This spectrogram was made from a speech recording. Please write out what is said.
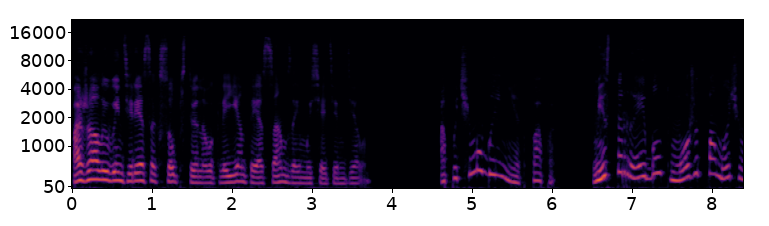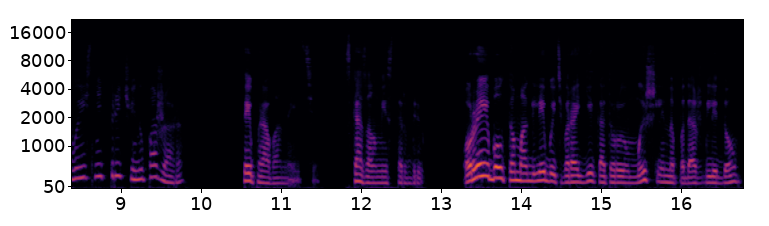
Пожалуй, в интересах собственного клиента я сам займусь этим делом. А почему бы и нет, папа? Мистер Рейблт может помочь выяснить причину пожара. Ты права, Нэнси, — сказал мистер Дрю. «У Рейблта могли быть враги, которые умышленно подожгли дом.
